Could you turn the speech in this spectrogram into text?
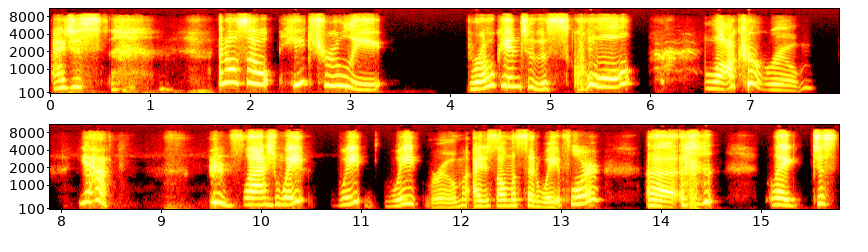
I just and also he truly broke into the school locker room yeah. slash wait wait wait room. I just almost said wait floor. Uh like just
